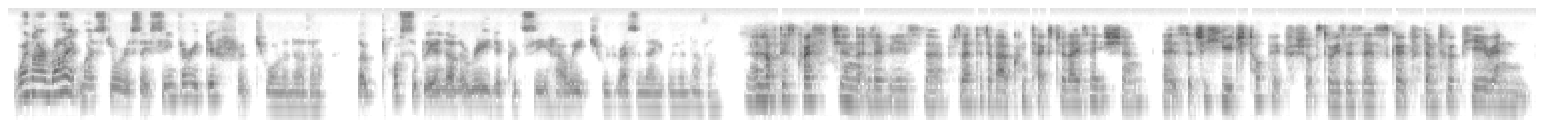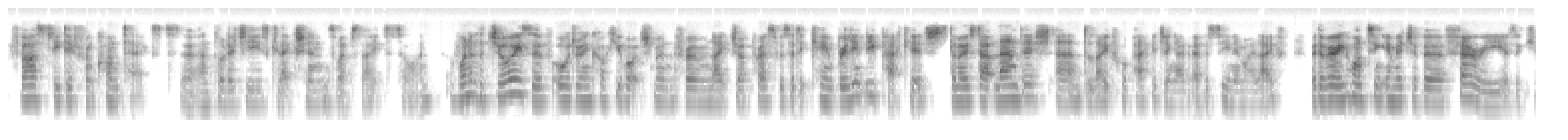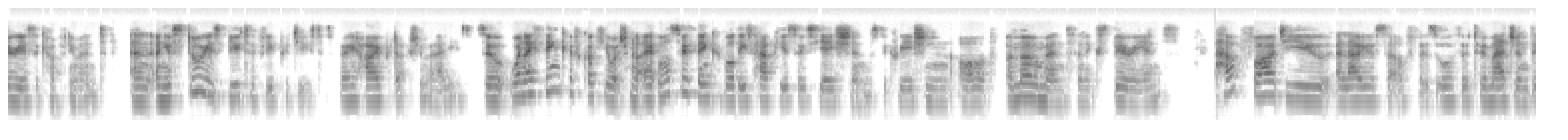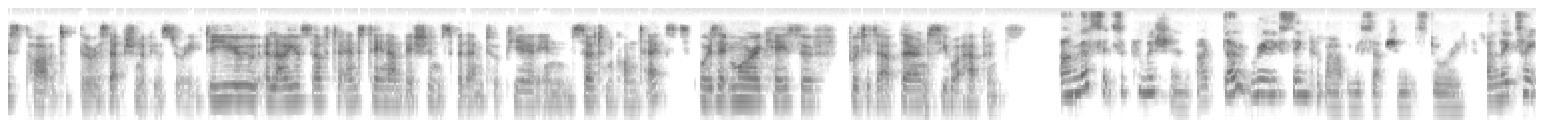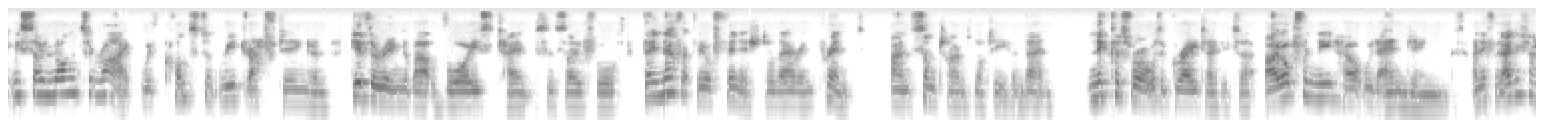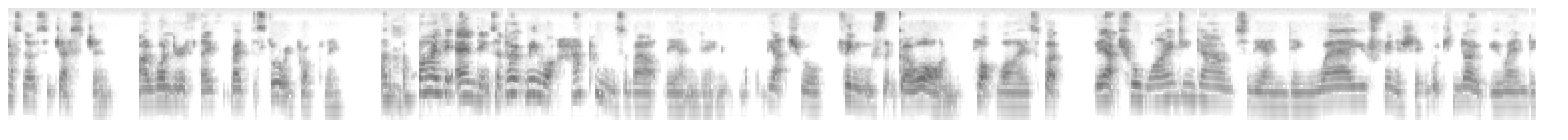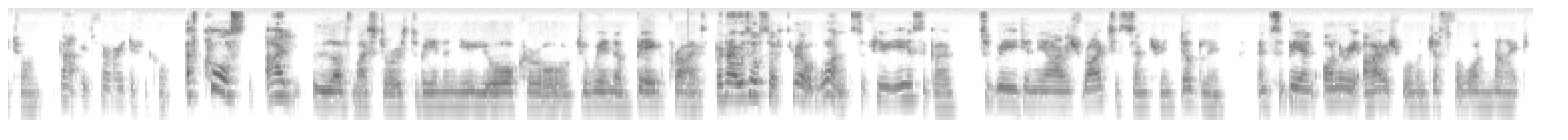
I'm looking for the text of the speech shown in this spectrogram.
when I write my stories, they seem very different to one another, though possibly another reader could see how each would resonate with another. I love this question that Livi's uh, presented about contextualization. It's such a huge topic for short stories as there's scope for them to appear in vastly different contexts, uh, anthologies, collections, websites, so on. One of the joys of ordering Cocky Watchman from Nightjar Press was that it came brilliantly packaged, the most outlandish and delightful packaging I've ever seen in my life, with a very haunting image of a ferry as a curious accompaniment. And, and your story is beautifully produced. It's very high production values. So when I think of Cocky Watchman, I also think of all these happy associations, the creation of a moment, an experience. How far do you allow yourself as author to imagine this part of the reception of your story? Do you allow yourself to entertain ambitions for them to appear in certain contexts? Or is it more a case of put it out there and see what happens? Unless it's a commission, I don't really think about the reception of the story. And they take me so long to write with constant redrafting and dithering about voice, tense, and so forth. They never feel finished till they're in print, and sometimes not even then. Nicholas Royle was a great editor. I often need help with endings. And if an editor has no suggestion, I wonder if they've read the story properly. And mm. by the endings, I don't mean what happens about the ending, the actual things that go on plot wise, but the actual winding down to the ending, where you finish it, which note you end it on. That is very difficult. Of course, I love my stories to be in the New Yorker or to win a big prize, but I was also thrilled once a few years ago to read in the Irish Writers' Centre in Dublin and to be an honorary Irish woman just for one night.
